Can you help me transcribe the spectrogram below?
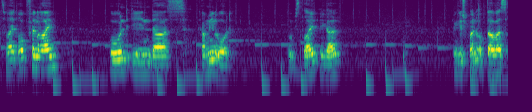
zwei Tropfen rein und in das Kaminrot. Ups, drei, egal. Bin gespannt, ob da was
